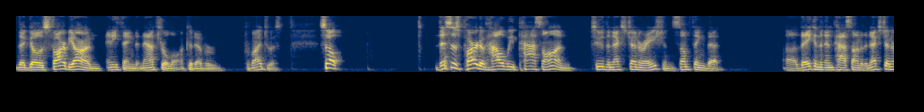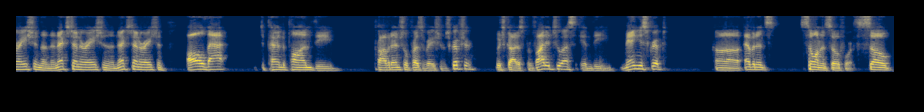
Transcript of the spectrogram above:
that goes far beyond anything that natural law could ever provide to us. So, this is part of how we pass on to the next generation something that uh, they can then pass on to the next generation and the next generation and the next generation. All that depend upon the providential preservation of Scripture, which God has provided to us in the manuscript uh, evidence, so on and so forth. So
